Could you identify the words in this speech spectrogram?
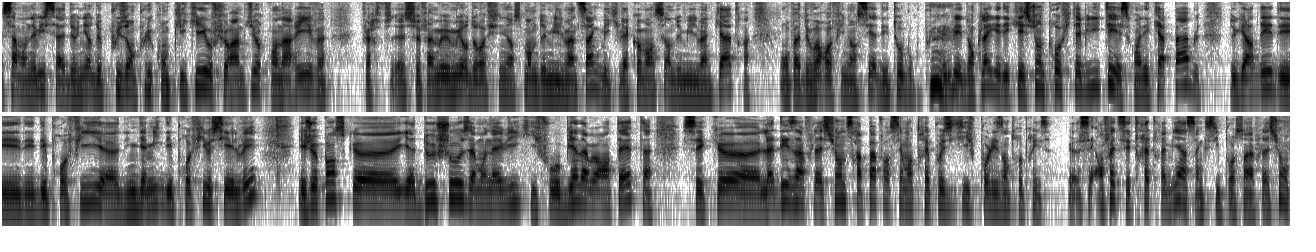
ça, à mon avis, ça va devenir de plus en plus compliqué au fur et à mesure qu'on arrive vers ce fameux mur de refinancement de 2025, mais qui va commencer en 2024. on va devoir refinancer à des taux beaucoup plus mmh. élevés. Donc là, il y a des questions de profitabilité. Est-ce qu'on est capable de garder des, des profits, euh, d'une dynamique des profits aussi élevée. Et je pense qu'il y a deux choses, à mon avis, qu'il faut bien avoir en tête. C'est que euh, la désinflation ne sera pas forcément très positive pour les entreprises. Euh, en fait, c'est très très bien, 5-6% d'inflation.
